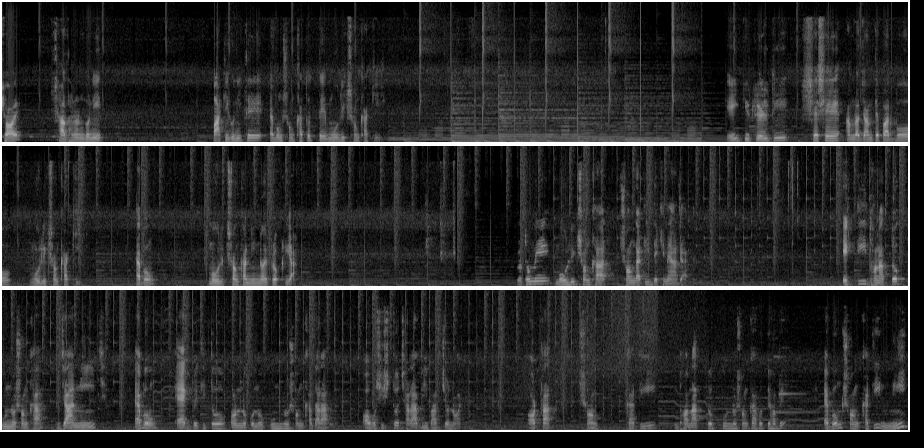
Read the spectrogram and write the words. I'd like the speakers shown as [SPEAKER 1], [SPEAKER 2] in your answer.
[SPEAKER 1] বিষয়, সাধারণ গণিত, পাটিগণিতে এবং সংখ্যাতত্ত্বে মৌলিক সংখ্যা কি? এই টিউটোরিয়ালটি শেষে আমরা জানতে পারব মৌলিক সংখ্যা কি এবং মৌলিক সংখ্যা নির্ণয় প্রক্রিয়া। প্রথমে মৌলিক সংখ্যার সংজ্ঞাটি দেখে নেওয়া যাক। একটি ধনাত্মক পূর্ণ সংখ্যা যা নিজ এবং এক ব্যতীত অন্য কোনো পূর্ণ সংখ্যা দ্বারা অবশিষ্ট ছাড়া বিভাজ্য নয়। অর্থাৎ সংখ্যাটি ধনাত্মক পূর্ণ সংখ্যা হতে হবে এবং সংখ্যাটি নিজ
